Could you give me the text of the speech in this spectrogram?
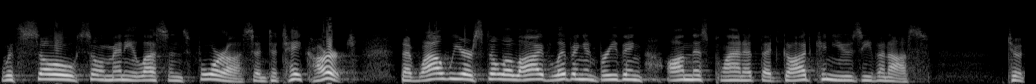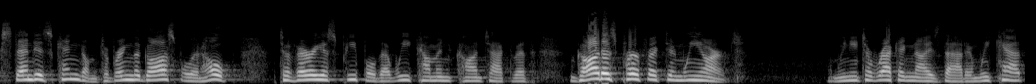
with so, so many lessons for us, and to take heart that while we are still alive, living and breathing on this planet, that God can use even us to extend his kingdom, to bring the gospel and hope to various people that we come in contact with. God is perfect and we aren't. And we need to recognize that, and we can't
